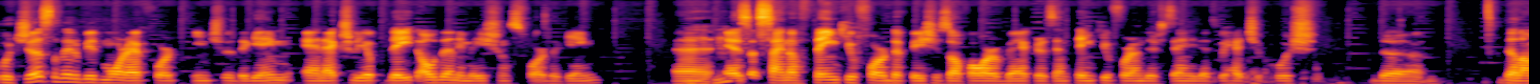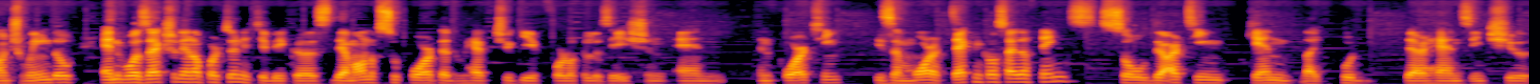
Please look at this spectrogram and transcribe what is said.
put just a little bit more effort into the game and actually update all the animations for the game uh, mm-hmm. as a sign of thank you for the patience of our backers and thank you for understanding that we had to push the the launch window. And it was actually an opportunity because the amount of support that we have to give for localization and, and porting is a more technical side of things. So the art team can like put their hands into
